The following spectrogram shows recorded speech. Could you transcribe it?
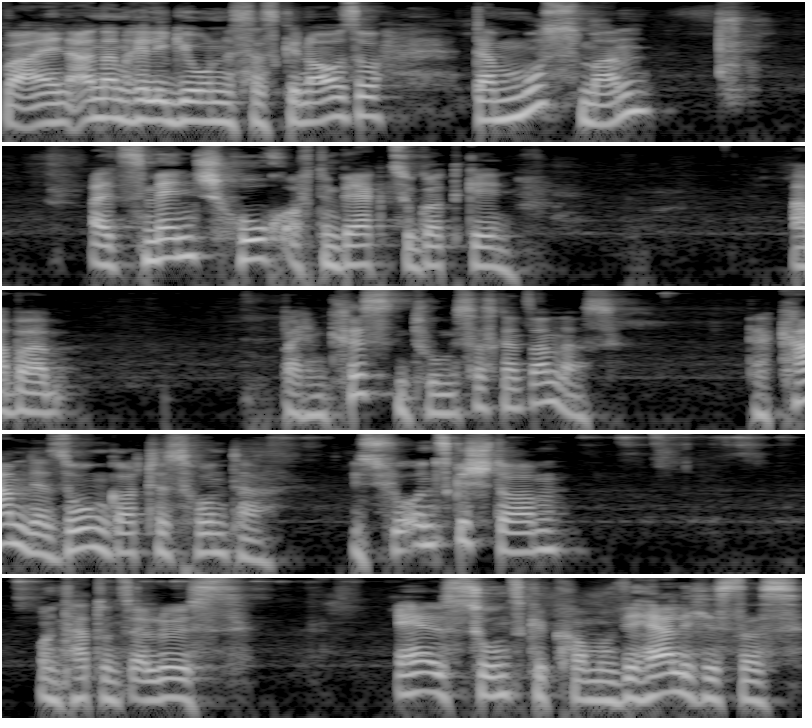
bei allen anderen Religionen ist das genauso, da muss man als Mensch hoch auf den Berg zu Gott gehen. Aber bei dem Christentum ist das ganz anders. Da kam der Sohn Gottes runter, ist für uns gestorben und hat uns erlöst. Er ist zu uns gekommen und wie herrlich ist das.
